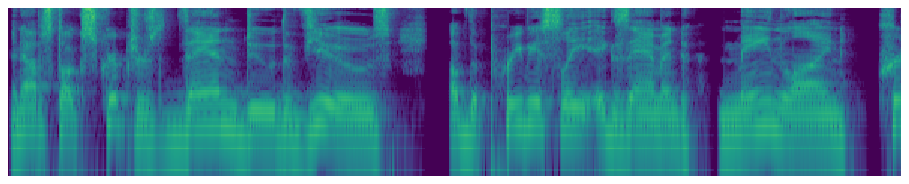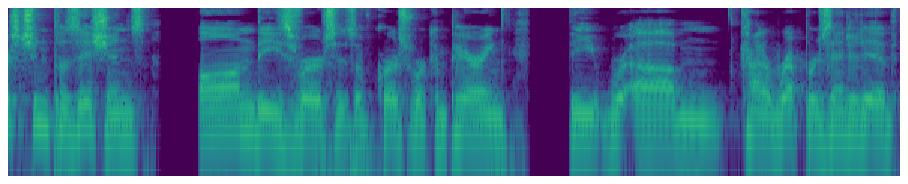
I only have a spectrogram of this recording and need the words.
and Apostolic scriptures than do the views of the previously examined mainline Christian positions on these verses. Of course, we're comparing the um, kind of representative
